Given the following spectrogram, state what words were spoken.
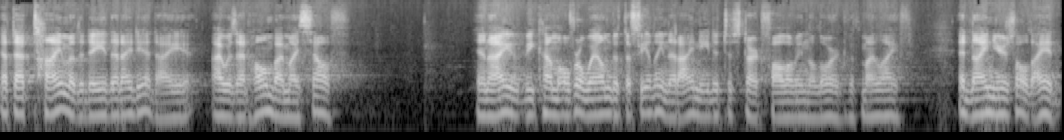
at that time of the day that I did. I, I was at home by myself. And I become overwhelmed with the feeling that I needed to start following the Lord with my life. At nine years old, I had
